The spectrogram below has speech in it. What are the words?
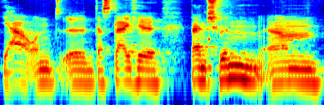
Ja, und äh, das gleiche beim Schwimmen. Ähm,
